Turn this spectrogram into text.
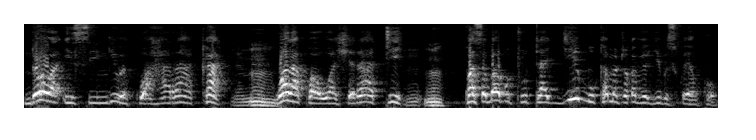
Ndoa isiingiwe kwa haraka mm. wala kwa uasherati mm. kwa sababu tutajibu kama tutakavyojibu siku ya ukoo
